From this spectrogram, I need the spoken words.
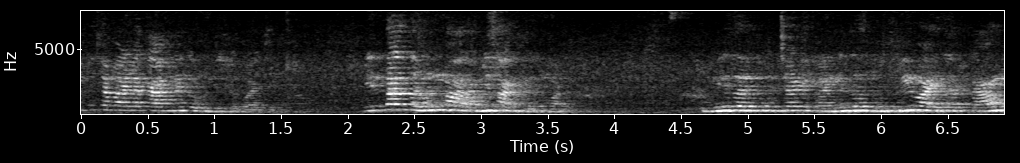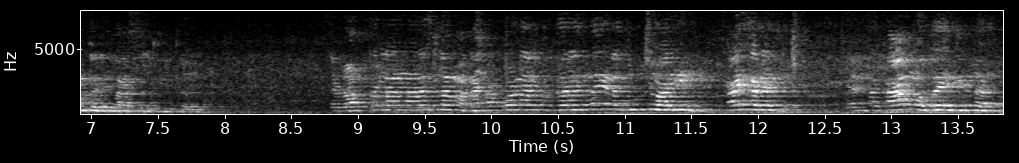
तुमच्या बायला काम नाही करून दिलं पाहिजे. बिंदास धरून मारा मी सांगते तुम्हाला. तुम्ही जर तुमच्या ठिकाणी जर दुसरी बाई जर काम करीत असेल तिथं तर डॉक्टरला नर्सला म्हणा का कोणाला गरज नाही ना तुमची वाली काय करायचं त्यांचं काम होतंय तिथं.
